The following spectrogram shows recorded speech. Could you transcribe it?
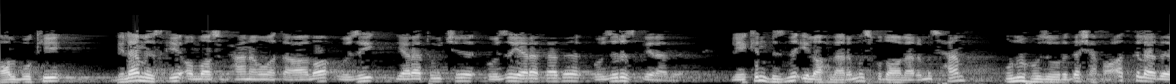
Holbuki bilamizki alloh subhanahu va taolo o'zi yaratuvchi o'zi yaratadi o'zi rizq beradi. Lekin bizni ilohlarimiz xudolarimiz ham uni huzurida shafoat qiladi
